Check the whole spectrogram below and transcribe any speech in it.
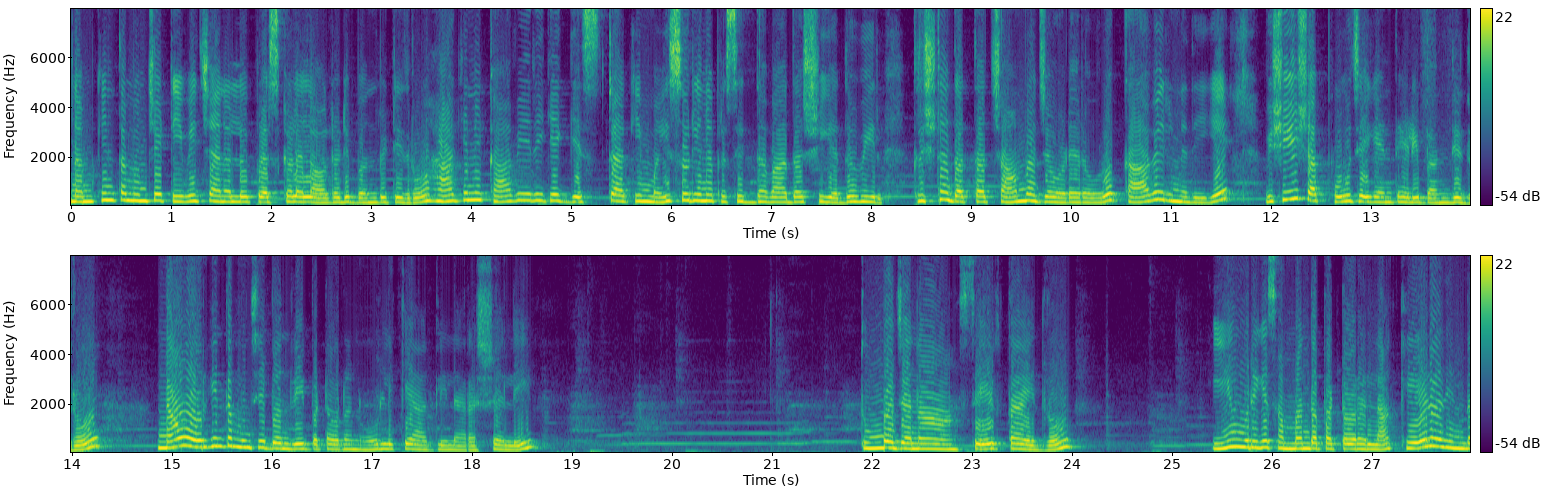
ನಮ್ಗಿಂತ ಮುಂಚೆ ಟಿವಿ ಚಾನಲ್ಲು ಪ್ರೆಸ್ಗಳೆಲ್ಲ ಆಲ್ರೆಡಿ ಬಂದ್ಬಿಟ್ಟಿದ್ರು. ಹಾಗೇನೇ ಕಾವೇರಿಗೆ ಗೆಸ್ಟ್ ಆಗಿ ಮೈಸೂರಿನ ಪ್ರಸಿದ್ಧವಾದ ಶ್ರೀ ಯದುವೀರ್ ಕೃಷ್ಣದತ್ತ ಚಾಮರಾಜ ಒಡೆಯರವರು ಕಾವೇರಿ ನದಿಗೆ ವಿಶೇಷ ಪೂಜೆಗೆ ಅಂತ ಹೇಳಿ ಬಂದಿದ್ರು. ನಾವು ಅವ್ರಿಗಿಂತ ಮುಂಚೆ ಬಂದ್ವಿ ಬಟ್ ಅವ್ರನ್ನ ನೋಡಲಿಕ್ಕೆ ಆಗಲಿಲ್ಲ ಅಲ್ಲಿ ತುಂಬಾ ಜನ ಸೇರ್ತಾ ಇದ್ರು. ಈ ಊರಿಗೆ ಸಂಬಂಧಪಟ್ಟವರೆಲ್ಲ ಕೇರಳದಿಂದ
